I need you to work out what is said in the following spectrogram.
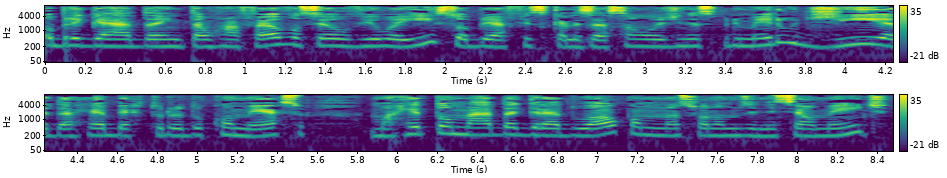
Obrigada, então, Rafael. Você ouviu aí sobre a fiscalização hoje nesse primeiro dia da reabertura do comércio, uma retomada gradual, como nós falamos inicialmente,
